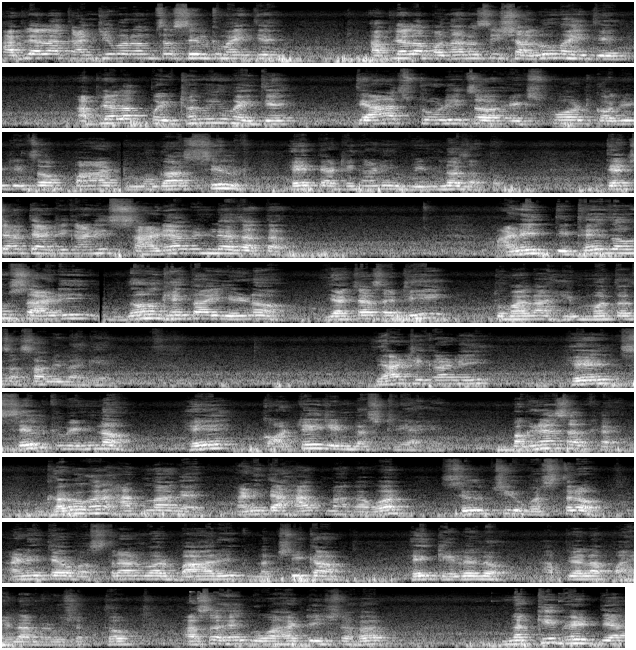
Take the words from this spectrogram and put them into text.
आपल्याला कांजीवरमचं सिल्क माहिती आहे आपल्याला बनारसी शालू माहिती आहे आपल्याला पैठणी माहिती आहे त्याच तोडीचं एक्सपोर्ट क्वालिटीचं पाट मुगा सिल्क हे त्या ठिकाणी विणलं जातं. त्याच्या त्या ठिकाणी साड्या विणल्या जातात. आणि तिथे जाऊन साडी न घेता येणं याच्यासाठी तुम्हाला हिंमतच असावी लागेल. या ठिकाणी हे सिल्क विणणं हे कॉटेज इंडस्ट्री आहे. बघण्यासारखं आहे. घरोघर हातमाग आहे आणि त्या हातमागावर सिल्कची वस्त्र आणि त्या वस्त्रांवर बारीक नक्षीकाम हे केलेलं आपल्याला पाहायला मिळू शकतं. असं हे गुवाहाटी शहर. नक्की भेट द्या.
